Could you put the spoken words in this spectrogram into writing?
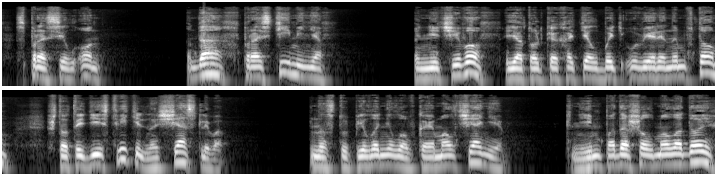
— спросил он. «Да, прости меня». «Ничего, я только хотел быть уверенным в том, что ты действительно счастлива». Наступило неловкое молчание. К ним подошел молодой,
